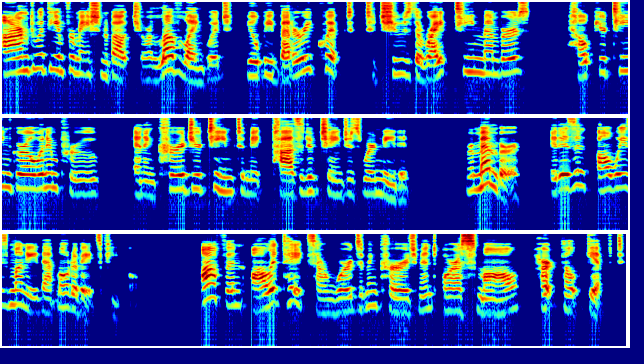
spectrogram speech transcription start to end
Armed with the information about your love language, you'll be better equipped to choose the right team members, help your team grow and improve, and encourage your team to make positive changes where needed. Remember, it isn't always money that motivates people. Often, all it takes are words of encouragement or a small, heartfelt gift.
